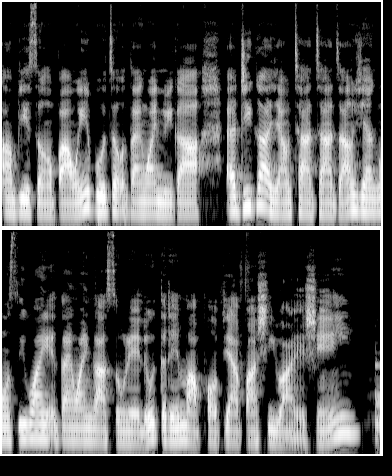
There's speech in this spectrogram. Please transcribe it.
အောင်ပြည့်စုံအပါဝင်ဗိုလ်ချုပ်အတိုင်းဝိုင်းတွေကအဓိကရောင်းချကြကြောင်းရန်ကုန်စီးပွားရေးအတိုင်းဝိုင်းကဆိုတယ်လို့သတင်းမှာဖော်ပြပါရှိပါရရှင်။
